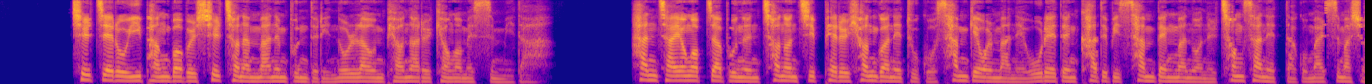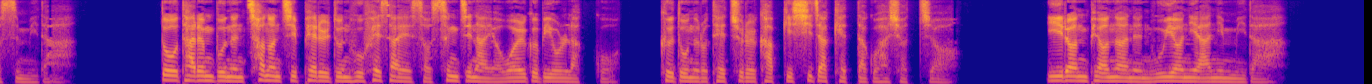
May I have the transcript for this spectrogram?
실제로 이 방법을 실천한 많은 분들이 놀라운 변화를 경험했습니다. 한 자영업자분은 천원 지폐를 현관에 두고 3개월 만에 오래된 카드빚 300만 원을 청산했다고 말씀하셨습니다. 또 다른 분은 천원 지폐를 둔 후 회사에서 승진하여 월급이 올랐고 그 돈으로 대출을 갚기 시작했다고 하셨죠. 이런 변화는 우연이 아닙니다.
